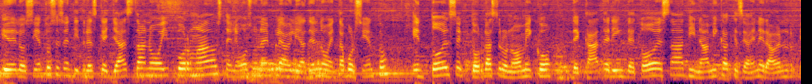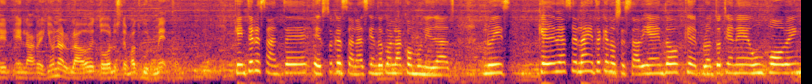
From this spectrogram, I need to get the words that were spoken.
y de los 163 que ya están hoy formados tenemos una empleabilidad del 90% en todo el sector gastronómico, de catering, de toda esa dinámica que se ha generado en, en la región al lado de todos los temas gourmet. Qué interesante esto que están haciendo con la comunidad. Luis, ¿qué debe hacer la gente que nos está viendo, que de pronto tiene un joven,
